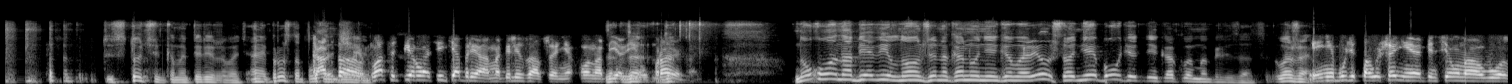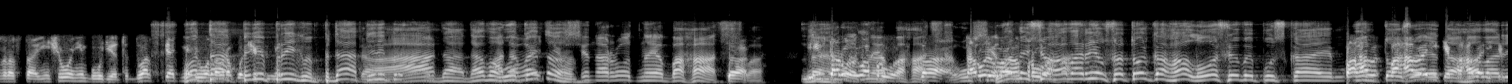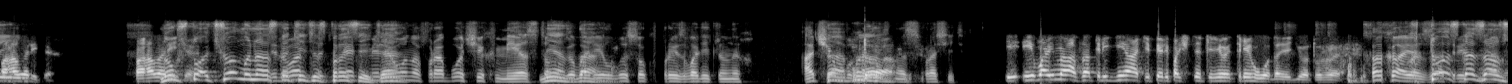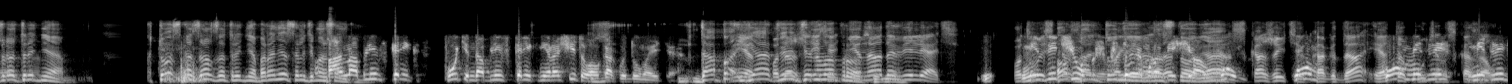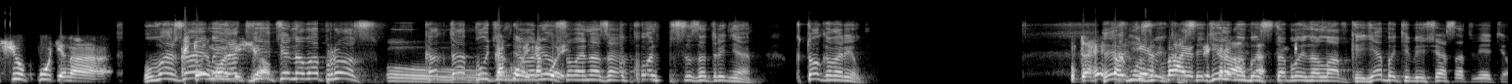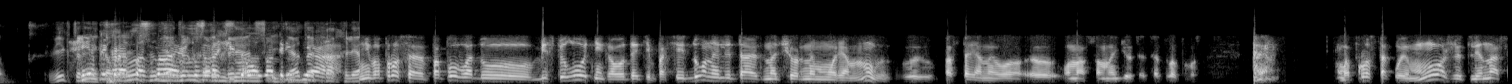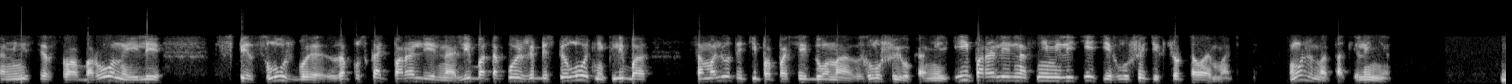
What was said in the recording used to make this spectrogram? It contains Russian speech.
источником оперировать, а не просто путать Когда? дороги. 21 сентября мобилизацию не- он объявил, да, правильно? Ну, он объявил, но он же накануне говорил, что не будет никакой мобилизации. Уважаемые. И не будет повышения пенсионного возраста, ничего не будет. 25 Вот миллионов так, рабочих мест. перепрыгивай. Да, Так. перепрыгивай. Да, да, А вот давайте это... всенародное богатство. И Да. второй Народное вопрос. богатство. Да, второй. Он вопрос. еще говорил, что только галоши выпускаем. Пога- он тоже поговорите, это поговорите, говорил. поговорите. Ну Поговорите. что, о чем вы нас хотите 25 спросить, а? миллионов рабочих мест, он Мест, да. говорил, высокопроизводительных. О чем Да, вы да. хотите нас спросить? И, и война за три дня теперь почти три, три года идет уже. Какая Кто за три сказал дня за три дня? Кто сказал за три дня? Баронец или А Тимошенко? на Блицкрик, Путин на Блицкрик не рассчитывал, как вы думаете? Да, по- Нет, я отвечу на вопрос. не надо вилять. Вот вы Медведчук, сказали, война ему за Ростове, три а? Скажите, кум, когда это Кум Путин Медве- сказал? Медведчук Путина. Уважаемый, обещал? ответьте на вопрос. Когда Путин Какой, говорил, какой? что война закончится за три дня? Кто говорил? Да это Эх, мужик, сидели мы бы с тобой на лавке, я бы тебе сейчас ответил. Виктор Все прекрасно знают, это что рассчитывал за три дня. Не вопрос, а по поводу беспилотника, вот эти Посейдоны летают над Черным морем. Ну, постоянно его, э, у нас он идет, этот вопрос. Вопрос такой, может ли наше Министерство обороны или спецслужбы запускать параллельно либо такой же беспилотник, либо самолеты типа Посейдона с глушилками, и параллельно с ними лететь и глушить их чертовой матери. Можно так или нет?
